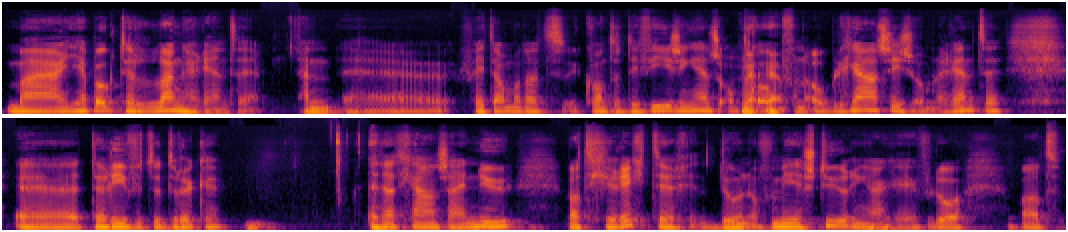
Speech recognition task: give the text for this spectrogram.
Maar je hebt ook de lange rente. En we weten allemaal dat quantitative easing, hè, dus opkoop Ja, ja. van obligaties om de rente eh, tarieven te drukken. En dat gaan zij nu wat gerichter doen of meer sturing aan geven door wat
